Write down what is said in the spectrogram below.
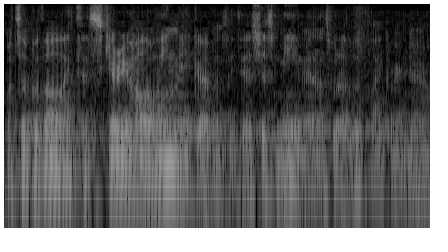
what's up with all like the scary Halloween makeup? It's like, that's just me, man. That's what I look like right now.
